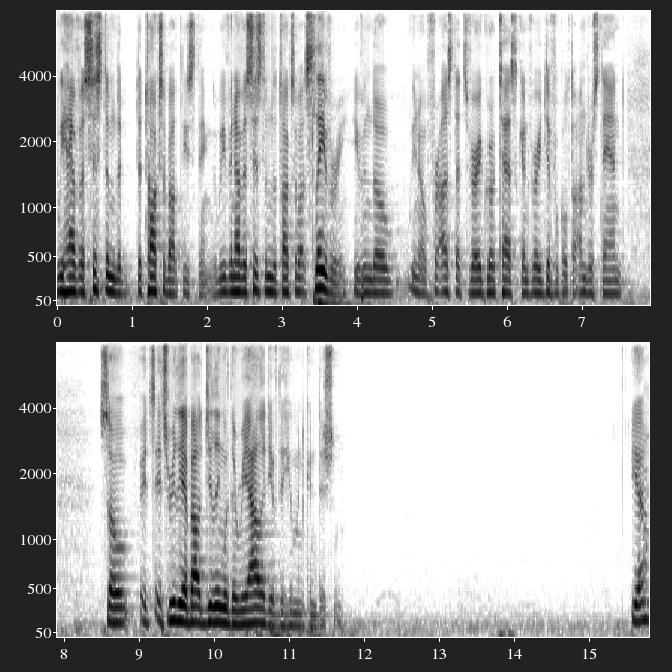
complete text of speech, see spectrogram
we have a system that, that talks about these things. We even have a system that talks about slavery, even though, you know, for us that's very grotesque and very difficult to understand. So it's, it's really about dealing with the reality of the human condition. Yeah?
